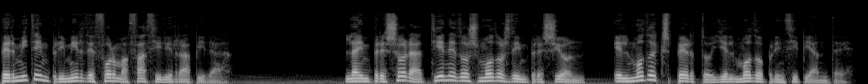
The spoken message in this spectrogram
permite imprimir de forma fácil y rápida. La impresora tiene dos modos de impresión, el modo experto y el modo principiante.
